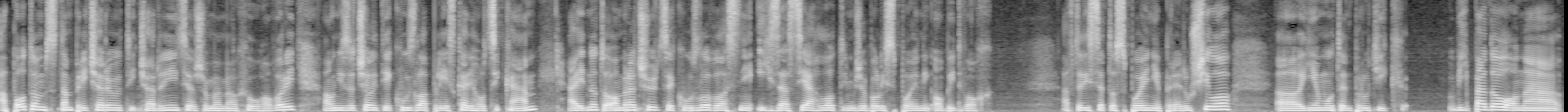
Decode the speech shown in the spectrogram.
a potom sa tam pričarujú tí čarodejníci, o čom budeme o chvíľu hovoriť a oni začali tie kúzla plieskať hoci kam a jedno to omračujúce kúzlo vlastne ich zasiahlo tým, že boli spojení obidvoch. A vtedy sa to spojenie prerušilo, uh, jemu ten prútik vypadol, ona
